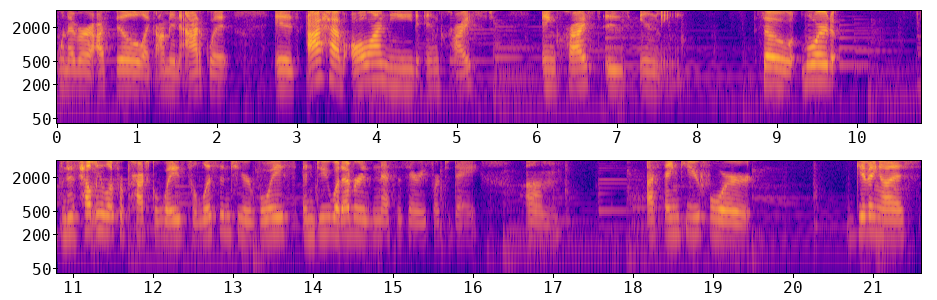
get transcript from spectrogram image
whenever I feel like I'm inadequate is I have all I need in Christ and Christ is in me. So, Lord, just help me look for practical ways to listen to your voice and do whatever is necessary for today. Um, I thank you for giving us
